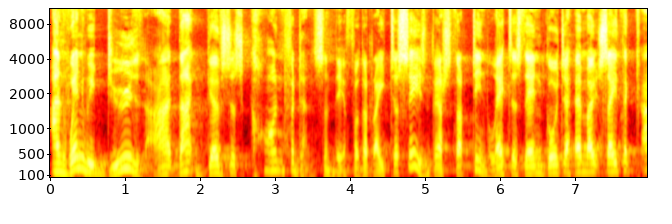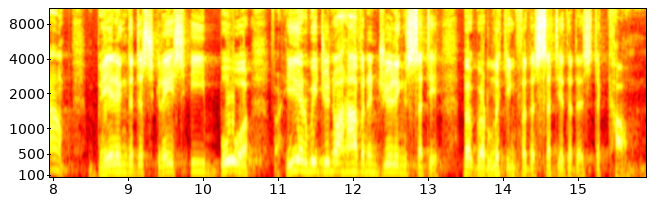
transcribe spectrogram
And when we do that, that gives us confidence. And therefore, the writer says in verse 13, Let us then go to him outside the camp, bearing the disgrace he bore. For here we do not have an enduring city, but we're looking for the city that is to come.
